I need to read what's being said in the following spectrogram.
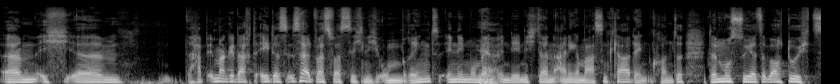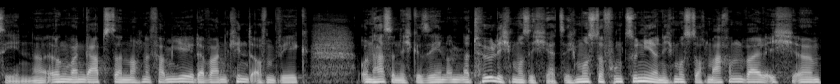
Ähm, ich ähm, habe immer gedacht, ey, das ist halt was, was dich nicht umbringt. In dem Moment, Ja. in dem ich dann einigermaßen klar denken konnte, dann musst du jetzt aber auch durchziehen. Ne? Irgendwann gab es dann noch eine Familie, da war ein Kind auf dem Weg und hast du nicht gesehen. Und natürlich muss ich jetzt. Ich muss doch funktionieren. Ich muss doch machen, weil ich ähm,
